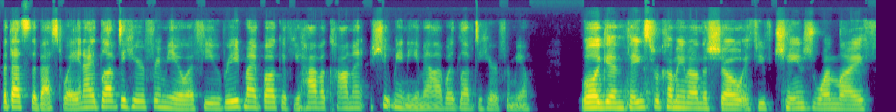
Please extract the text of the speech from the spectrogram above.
But that's the best way. And I'd love to hear from you. If you read my book, if you have a comment, shoot me an email. I would love to hear from you. Well, again, thanks for coming on the show. If you've changed one life,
